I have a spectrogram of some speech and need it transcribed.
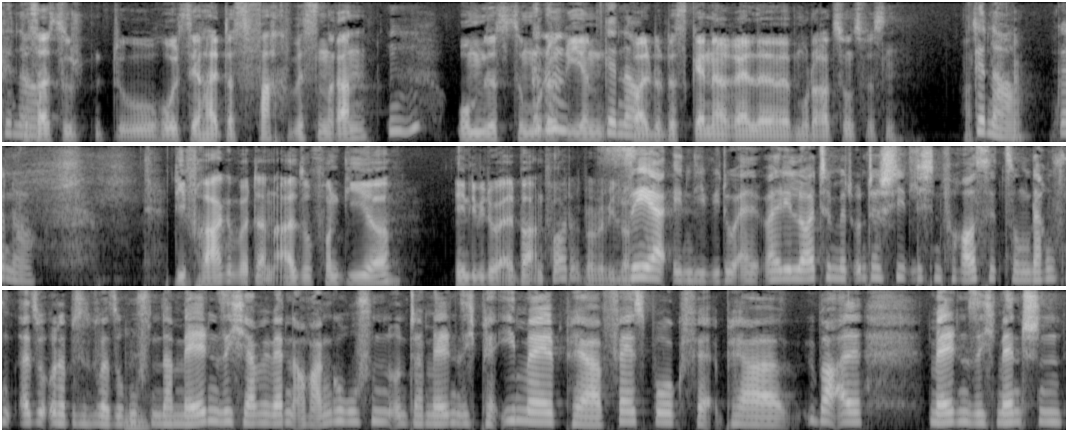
Genau. Das heißt, du, du holst dir halt das Fachwissen ran, um das zu moderieren, Genau. weil du das generelle Moderationswissen hast. Genau, Okay. genau. Die Frage wird dann also von dir individuell beantwortet oder wie läuft Sehr individuell, weil die Leute mit unterschiedlichen Voraussetzungen da rufen, also oder beziehungsweise rufen, da melden sich, ja, wir werden auch angerufen und da melden sich per E-Mail, per Facebook, per, per überall melden sich Menschen,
